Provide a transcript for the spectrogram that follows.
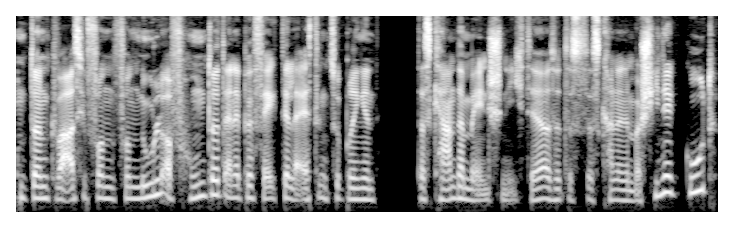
und dann quasi von, von 0 auf 100 eine perfekte Leistung zu bringen. Das kann der Mensch nicht. Ja. Also das, das kann eine Maschine gut.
